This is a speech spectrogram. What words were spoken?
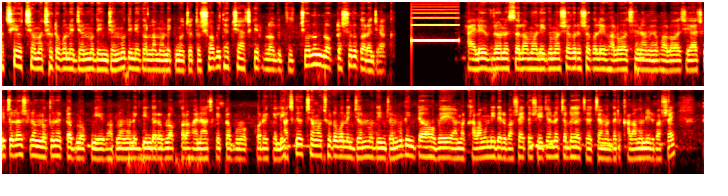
আজকে হচ্ছে আমার ছোট বোনের জন্মদিন, জন্মদিনে করলাম অনেক মজা, তো সবই থাকছে আজকের ব্লগে চলুন ব্লগটা শুরু করা যাক। হ্যালো ইভরান আসসালামু আলাইকুম। আশা করি সকলেই ভালো আছেন, আমিও ভালো আছি। আজকে চলে আসলাম নতুন একটা ব্লগ নিয়ে। ভাবলাম অনেক দিন ধরে ব্লগ করা হয় না, আজকে একটা ব্লগ করে ফেলি। আজকে হচ্ছে আমার ছোট বোনের জন্মদিন। জন্মদিনটা হবে আমার খালামণিদের বাসায়, তো সেই জন্য চলে যাচ্ছে হচ্ছে আমাদের খালামণির বাসায়। তো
